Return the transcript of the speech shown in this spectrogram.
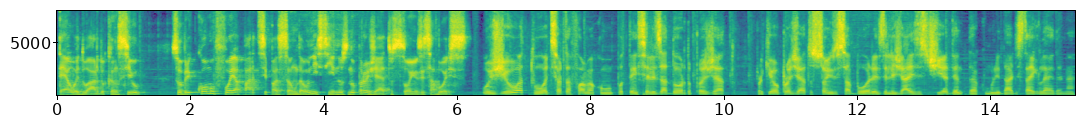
Theo Eduardo Cancil, sobre como foi a participação da Unicinos no projeto Sonhos e Sabores o Gil atuou de certa forma como potencializador do projeto, porque o projeto Sonhos e Sabores ele já existia dentro da comunidade Steigleder, né?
